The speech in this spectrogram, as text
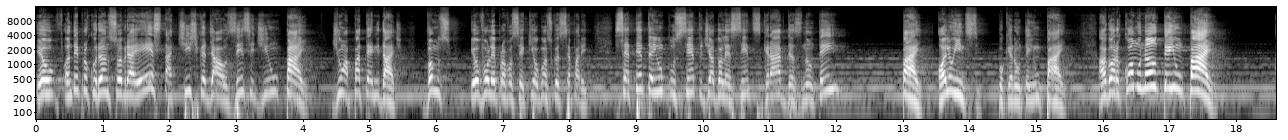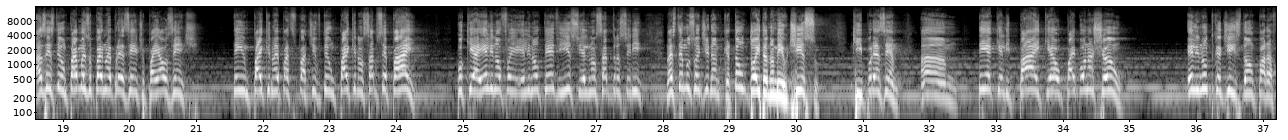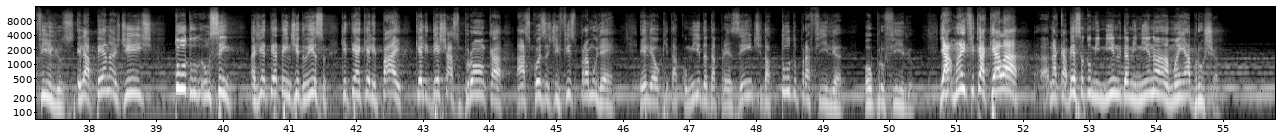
Eu andei procurando sobre a estatística de ausência de um pai, de uma paternidade. Vamos eu vou ler para você aqui algumas coisas que separei. 71% de adolescentes grávidas não têm pai. Olha o índice, porque não tem um pai. Agora, como não tem um pai? Às vezes tem um pai, mas o pai não é presente, o pai é ausente. Tem um pai que não é participativo, tem um pai que não sabe ser pai, porque a ele não foi, ele não teve isso e ele não sabe transferir. Nós temos uma dinâmica tão doida no meio disso que, por exemplo, tem aquele pai que é o pai bonachão. Ele nunca diz não para filhos, ele apenas diz tudo o sim. A gente tem atendido isso, que tem aquele pai que ele deixa as broncas, as coisas difíceis para a mulher. Ele é o que dá comida, dá presente, dá tudo para a filha ou para o filho. E a mãe fica aquela na cabeça do menino e da menina, a mãe é a bruxa.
